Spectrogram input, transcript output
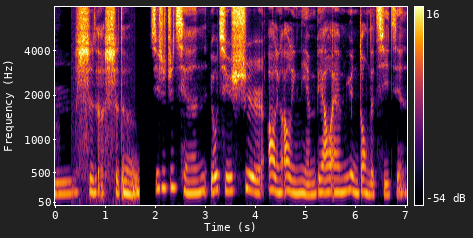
嗯，是的，是的。嗯，其实之前，尤其是二零二零年 BLM 运动的期间，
